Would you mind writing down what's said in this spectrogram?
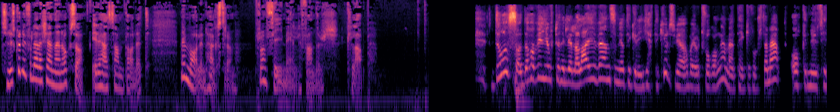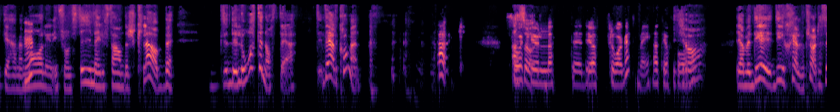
Så nu ska du få lära känna henne också i det här samtalet med Malin Högström från Female Funders Club. Då så, då har vi gjort den lilla liven som jag tycker är jättekul som jag har gjort två gånger men tänker fortsätta med. Och nu sitter jag här med mm. Malin ifrån Female Founders Club. Det, det låter något det. Välkommen! Tack! Så alltså, kul att eh, du har frågat mig. Att jag får... Ja, ja men det, det är självklart. Alltså,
